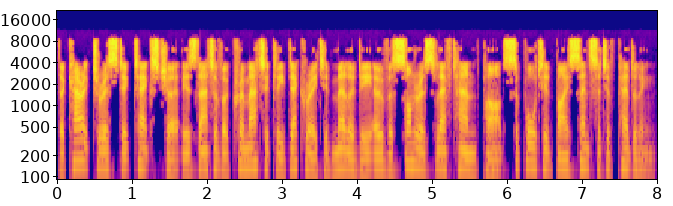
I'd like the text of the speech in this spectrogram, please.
The characteristic texture is that of a chromatically decorated melody over sonorous left-hand parts supported by sensitive pedaling.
